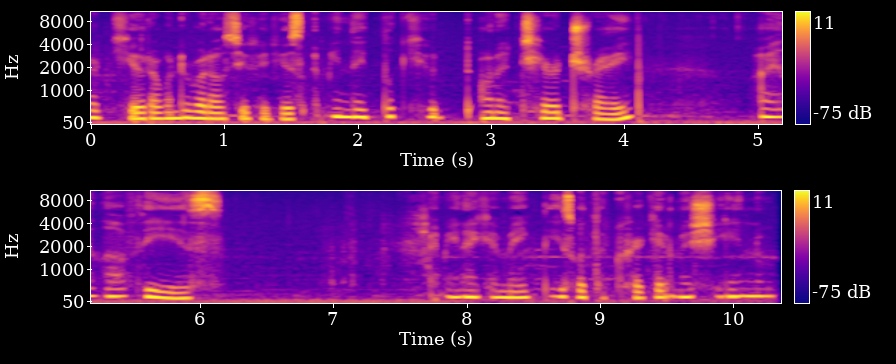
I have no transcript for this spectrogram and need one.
They're cute. I wonder what else you could use. I mean, they look cute on a tiered tray. I love these. I mean, I can make these with the Cricut machine,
